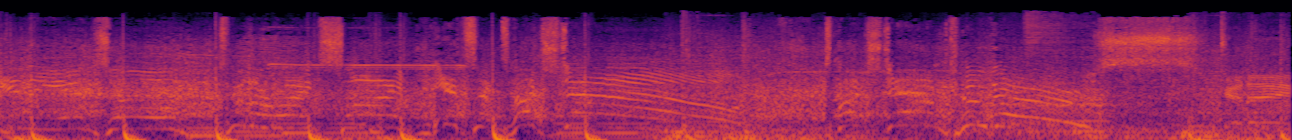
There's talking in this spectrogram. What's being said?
in the end zone to the right side. It's a touchdown! Touchdown, Cougars! Today,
